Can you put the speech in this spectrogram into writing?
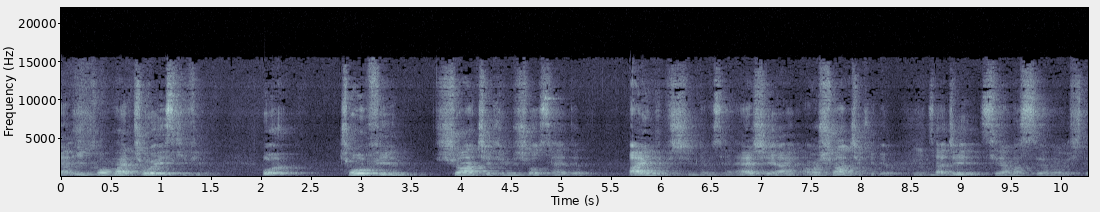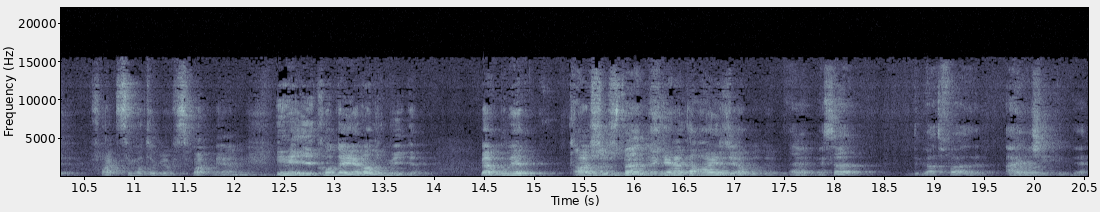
yani ilk 10 var çoğu eski film. O çoğu film şu an çekilmiş olsaydı aynı biçimde mesela her şey aynı ama şu an çekiliyor. Sadece sinemasını işte farklı, sinematografisi farklı yani. Yine ilk 10'da yer alır mıydı? Ben bunu hep karşılaştırdığımda Ben- genelde hayır cevap alıyorum. Evet mesela The Godfather aynı Hı. şekilde.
